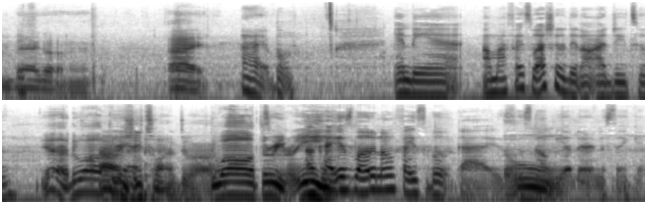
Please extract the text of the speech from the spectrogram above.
Bag up. Man. All right. All right, boom. And then on my Facebook, I should have did on IG too. Yeah, do all Oh, three. she trying to do all Do all three. Okay, it's loaded on Facebook, guys. It's gonna be up there in a second.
